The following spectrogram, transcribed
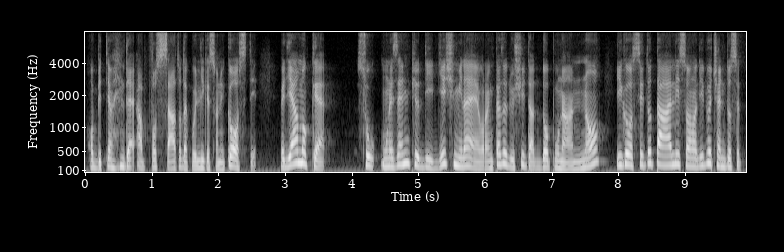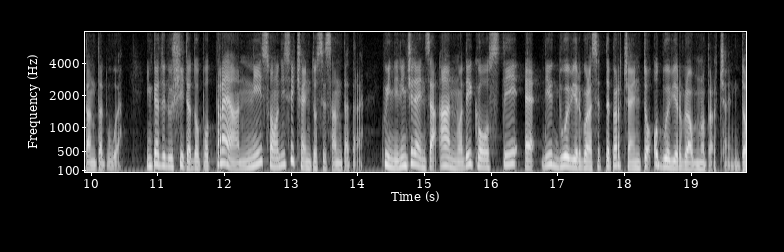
obiettivamente affossato da quelli che sono i costi. Vediamo che su un esempio di 10.000 euro in caso di uscita dopo un anno, i costi totali sono di 272. In caso di uscita dopo 3 anni sono di 663. Quindi l'incidenza annua dei costi è di 2,7% o 2,1%.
